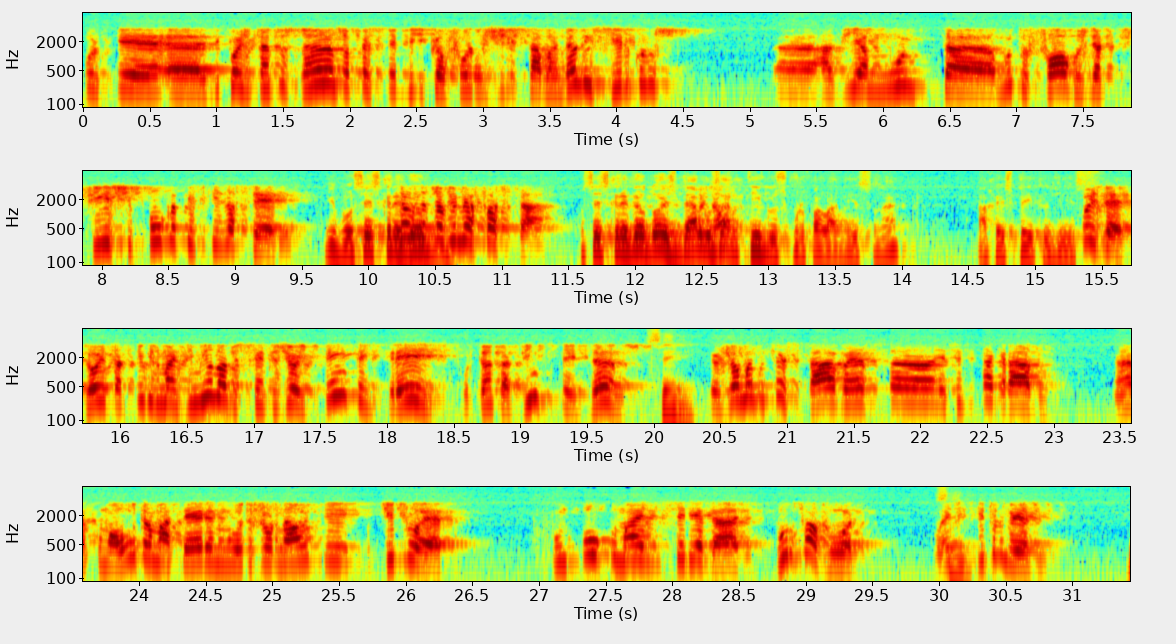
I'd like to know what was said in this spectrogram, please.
Porque é, depois de tantos anos eu percebi que a ufologia estava andando em círculos, é, havia muita, muito fogos de artifício e pouca pesquisa séria. E você escreveu... Então eu resolvi me afastar. Você escreveu dois belos artigos por falar nisso, né? A respeito disso. Pois é, dois artigos, mas em 1983, portanto há 26 anos, Sim. eu já manifestava essa, esse desagrado né, com uma outra matéria num outro jornal que o título é Um pouco mais de seriedade, por favor, com Sim. esse título mesmo.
